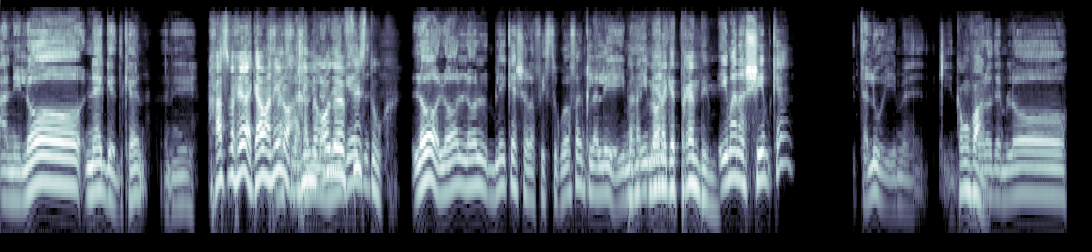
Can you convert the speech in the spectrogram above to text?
אני לא נגד, כן? אני... חס וחלילה, גם אני לא, אני מאוד אוהב. פיסטוק. לא, לא, לא, בלי קשר לפיסטוק, באופן כללי. אם, אם, לא נגד טרנדים. אם אנשים, כן, תלוי, אם... אה, כי כמובן. כל עוד הם לא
